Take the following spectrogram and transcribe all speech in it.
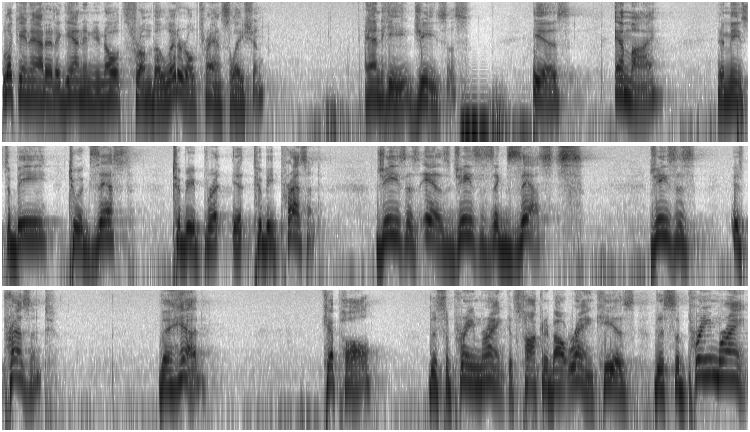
looking at it again in your notes from the literal translation, and he, Jesus, is eimi, It means to be, to exist, to be, to be present. Jesus is, Jesus exists, Jesus is present. The head, kepal, the supreme rank. It's talking about rank. He is the supreme rank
